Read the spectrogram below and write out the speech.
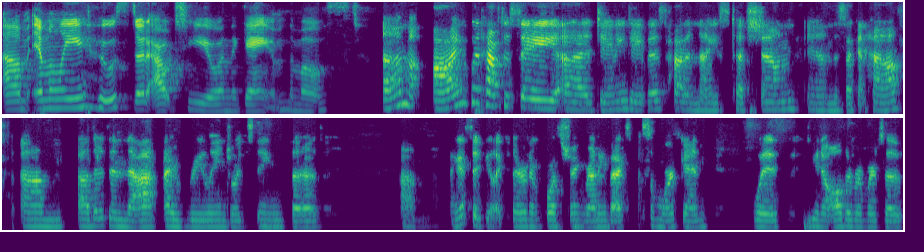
um, Emily, who stood out to you in the game the most? Um, I would have to say uh, Danny Davis had a nice touchdown in the second half. Um, other than that, I really enjoyed seeing the, um, I guess it'd be like third and fourth string running backs put some work in with you know all the rumors of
